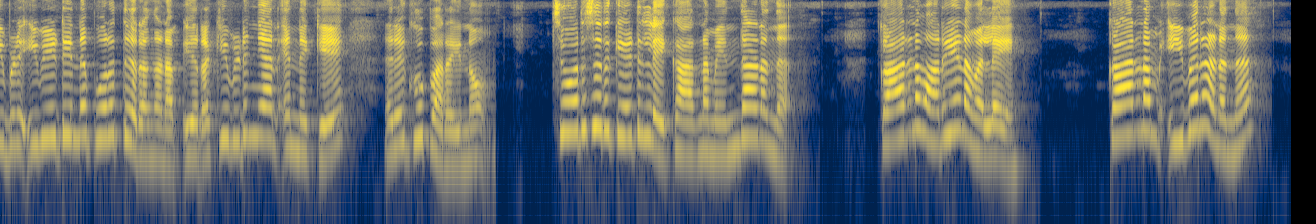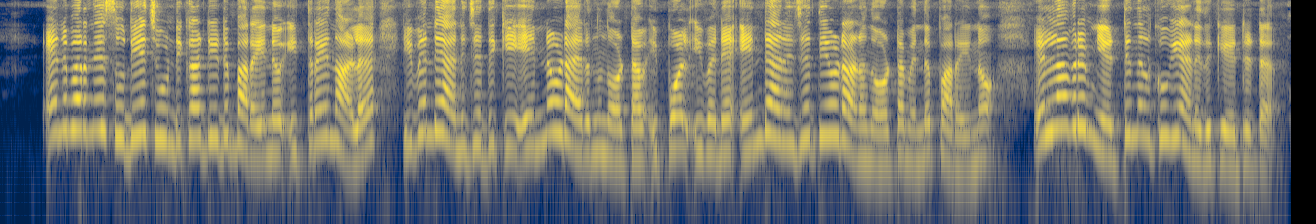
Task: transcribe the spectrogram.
ഇവിടെ ഈ വീട്ടിൽ നിന്ന് പുറത്തിറങ്ങണം. ഇറക്കി വിടും ഞാൻ എന്നൊക്കെ രഘു പറയുന്നു. ചോദിച്ചത് കേട്ടില്ലേ? കാരണം എന്താണെന്ന്? കാരണം അറിയണമല്ലേ? കാരണം ഇവനാണെന്ന്? എന്ന് പറഞ്ഞ് സുധിയെ ചൂണ്ടിക്കാട്ടിയിട്ട് പറയുന്നു ഇത്രയും നാൾ ഇവന്റെ അനുജത്തിക്ക് എന്നോടായിരുന്നു നോട്ടം. ഇപ്പോൾ ഇവന് എന്റെ അനുജത്തിയോടാണ് നോട്ടം എന്ന് പറയുന്നു. എല്ലാവരും ഞെട്ടി നിൽക്കുകയാണ് ഇത് കേട്ടിട്ട്.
